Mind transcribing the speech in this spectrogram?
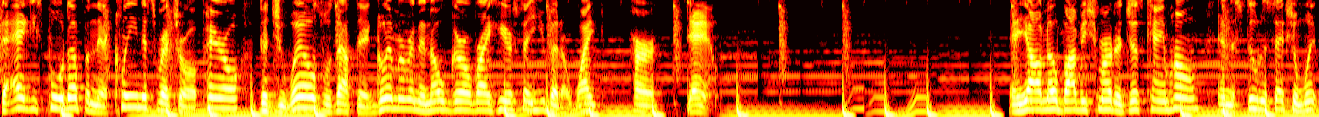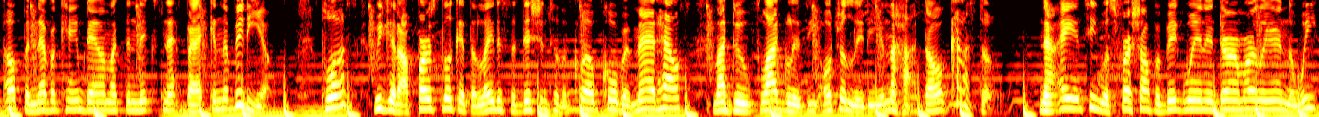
The Aggies pulled up in their cleanest retro apparel. The Jewels was out there glimmering, and old girl right here say you better wipe her down. And y'all know Bobby Shmurda just came home, and the student section went up and never came down like the Knicks snapped back in the video. Plus, we get our first look at the latest addition to the Club Corbett Madhouse, my dude Fly Glizzy Ultra Liddy in the hot dog costume. Now, A&T was fresh off a big win in Durham earlier in the week,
